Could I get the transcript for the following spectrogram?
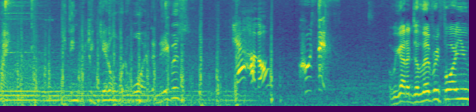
Wait. You think we can get over the wall at the neighbors? Yeah, hello? Who's this? We got a delivery for you?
